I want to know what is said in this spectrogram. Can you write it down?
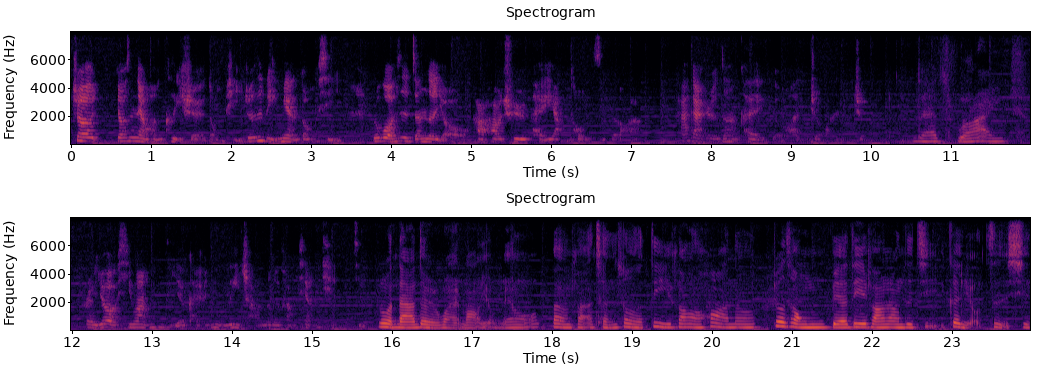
就就是那种很 c h e 的东西，就是里面的东西，如果是真的有好好去培养投资的话，他感觉真的可以有很久。That's right. 所以就有希望自己也可以努力朝那个方向前进。如果大家对于外貌有没有办法承受的地方的话呢，就从别的地方让自己更有自信，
